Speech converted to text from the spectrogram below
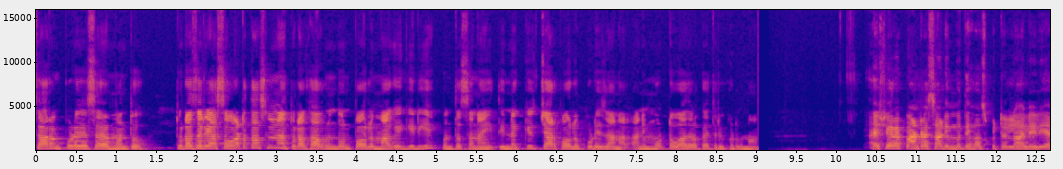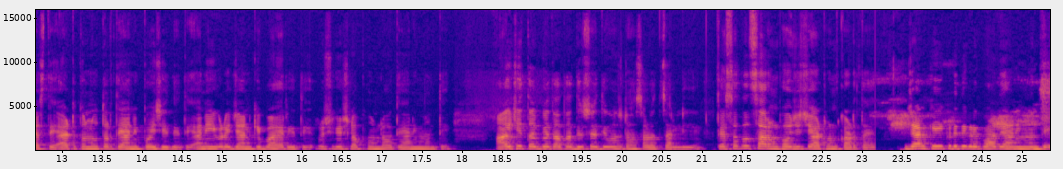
सारंग पुढे म्हणतो तुला जरी असं वाटत असलं ना तुला घाबरून दोन पावलं मागे गेली आहे पण तसं नाही. ती नक्कीच चार पावलं पुढे जाणार आणि मोठं वादळ काहीतरी घडून आणणार. ऐश्वर्या पांढऱ्या साडीमध्ये हॉस्पिटलला आलेली असते. ॲटोतून उतरते आणि पैसे देते आणि इकडे जानकी बाहेर येते. ऋषिकेशला फोन लावते आणि म्हणते आईची तब्येत आता दिवसेदिवस ढासळत चालली आहे. त्या सतत सारंग भाऊजीची आठवण काढतायत. जानकी इकडे तिकडे पाहते आणि म्हणते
